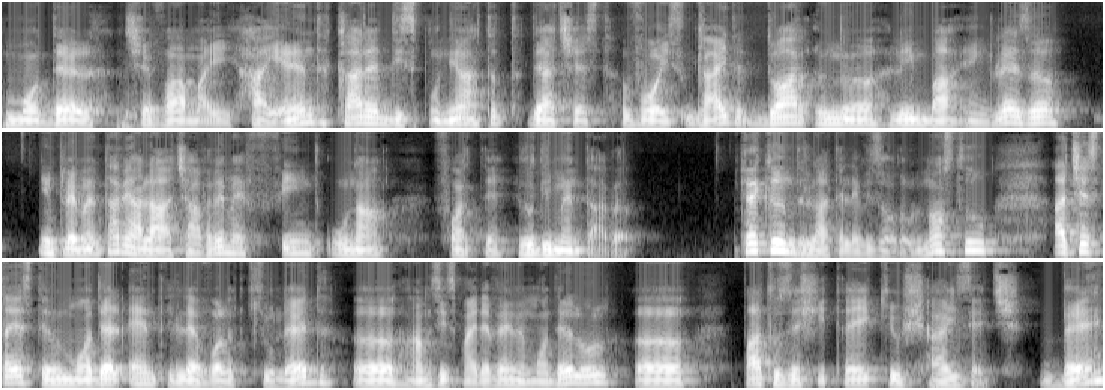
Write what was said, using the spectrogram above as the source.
model ceva mai high-end care dispunea atât de acest voice guide doar în limba engleză, implementarea la acea vreme fiind una foarte rudimentară. Trecând la televizorul nostru, acesta este un model entry-level QLED, uh, am zis mai devreme modelul, uh, 43Q60B,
